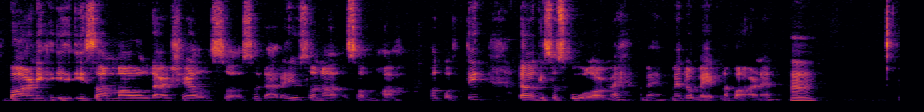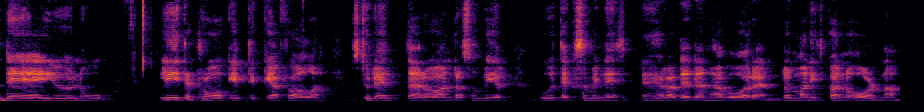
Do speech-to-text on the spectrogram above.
barn i, i samma ålder själv, så, så där är ju sådana som har, har gått i dagis och skolor med, med, med de egna barnen. Mm. Det är ju nog lite tråkigt tycker jag för alla studenter och andra som blir utexaminerade den här våren, då man inte kan ordna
